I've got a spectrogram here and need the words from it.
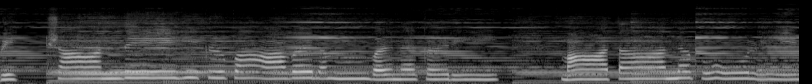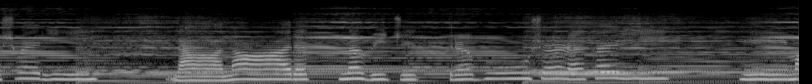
भिक्षान्देहि कृपावलम्बनकरी मातान्नपूर्णेश्वरी नानारत्नविचित्रभूषणकरी हेमाम्बराडम्बरी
